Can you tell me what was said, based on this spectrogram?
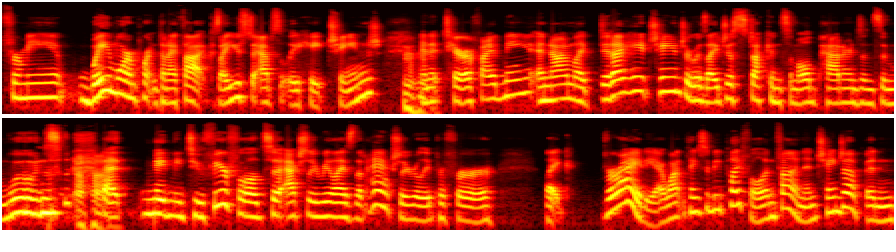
for me, way more important than I thought. Because I used to absolutely hate change, Mhm. and it terrified me. And now I'm like, did I hate change, or was I just stuck in some old patterns and some wounds Uh-huh. that made me too fearful to actually realize that I actually really prefer like variety. I want things to be playful and fun and change up and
